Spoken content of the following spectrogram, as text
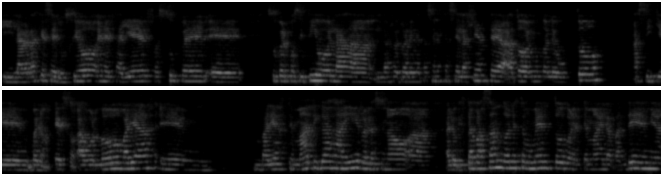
y la verdad es que se lució en el taller, fue súper eh, súper positivo las retroalimentaciones que hacía la gente, a, todo el mundo le gustó. Así que, bueno, eso, abordó varias, em, varias temáticas ahí relacionadas a a lo que está pasando en este momento con el tema de la pandemia.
